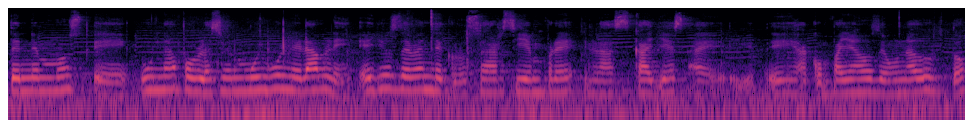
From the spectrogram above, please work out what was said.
tenemos eh, una población muy vulnerable. Ellos deben de cruzar siempre las calles eh, eh, acompañados de un adulto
